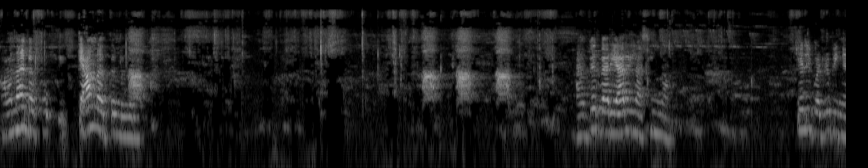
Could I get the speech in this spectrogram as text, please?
அவன் தான் இப்போ கேமரா எடுத்துருக்கான் அவன் பேர் வேற யாரும் இல்லை அசிங் தான். கேள்விப்பட்டிருப்பீங்க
